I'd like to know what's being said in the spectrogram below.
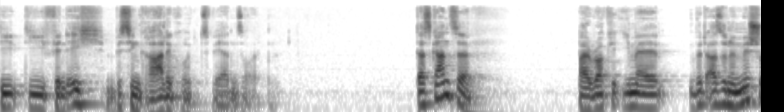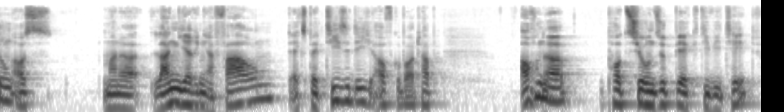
die, die finde ich, ein bisschen gerade gerückt werden sollten. Das Ganze bei Rocket Email wird also eine Mischung aus meiner langjährigen Erfahrung, der Expertise, die ich aufgebaut habe, auch einer Portion Subjektivität,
